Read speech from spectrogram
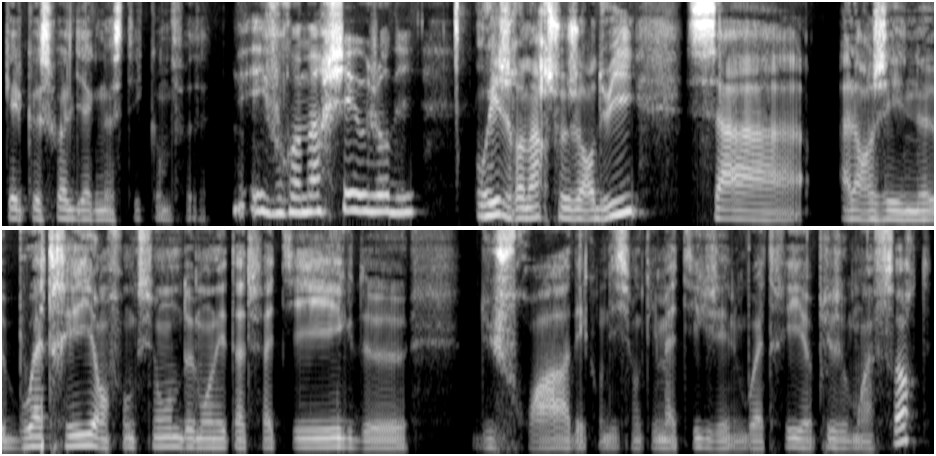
quel que soit le diagnostic qu'on me faisait. Et vous remarchez aujourd'hui? Oui, je remarche aujourd'hui. Ça, alors j'ai une boiterie en fonction de mon état de fatigue, de du froid, des conditions climatiques. J'ai une boiterie euh, plus ou moins forte.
